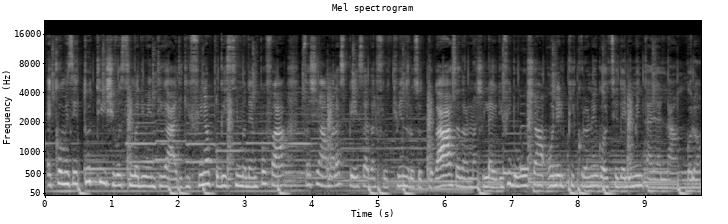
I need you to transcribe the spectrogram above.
È come se tutti ci fossimo dimenticati che fino a pochissimo tempo fa facevamo la spesa dal fruttivendolo sotto casa, dal macellaio di fiducia o nel piccolo negozio di alimentari all'angolo.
